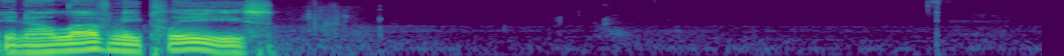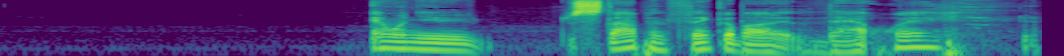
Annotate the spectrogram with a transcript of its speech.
You know, love me, please. And when you stop and think about it that way,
